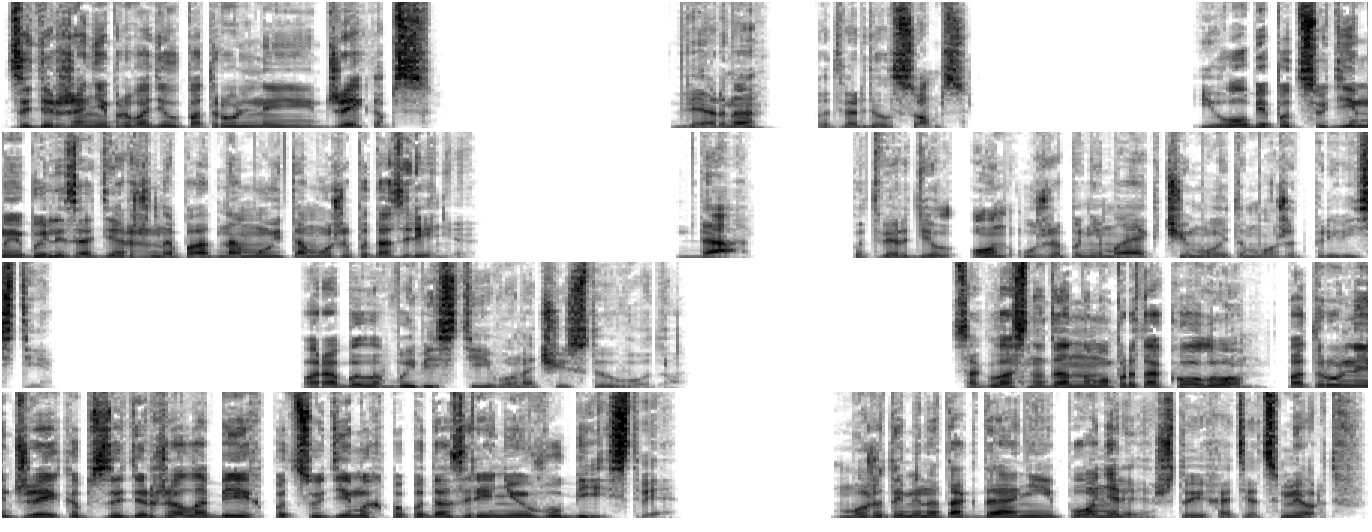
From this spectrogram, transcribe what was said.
Задержание проводил патрульный Джейкобс? Верно, подтвердил Сомс. И обе подсудимые были задержаны по одному и тому же подозрению. Да, подтвердил он, уже понимая, к чему это может привести. Пора было вывести его на чистую воду. Согласно данному протоколу, патрульный Джейкобс задержал обеих подсудимых по подозрению в убийстве. Может, именно тогда они и поняли, что их отец мертв?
